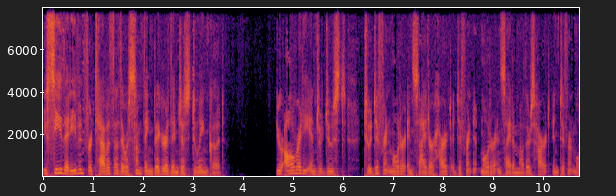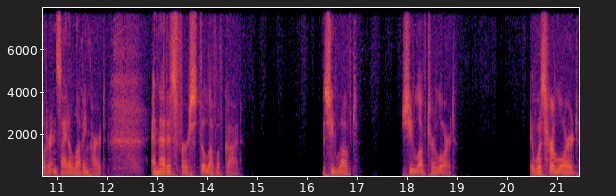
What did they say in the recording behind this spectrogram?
you see that even for Tabitha there was something bigger than just doing good. You're already introduced to a different motor inside her heart, a different motor inside a mother's heart, and different motor inside a loving heart. And that is first the love of God. She loved, she loved her Lord. It was her Lord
